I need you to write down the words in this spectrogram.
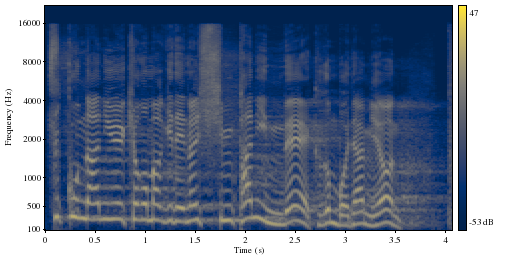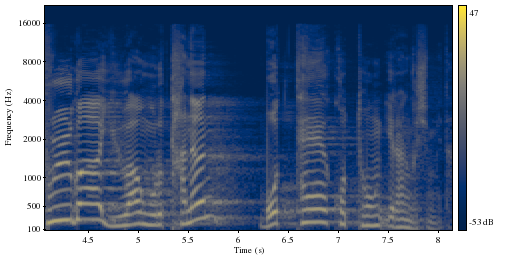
죽고 난 이후에 경험하게 되는 심판이 있는데 그건 뭐냐면 불과 유황으로 타는 모태 고통이라는 것입니다.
